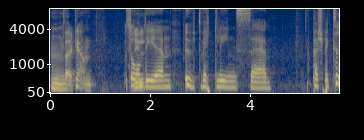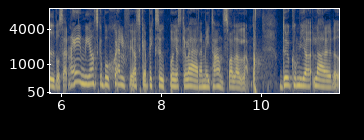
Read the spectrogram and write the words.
Mm, verkligen. Så Det om det är en utvecklingsperspektiv och så här, nej men jag ska bo själv för jag ska växa upp och jag ska lära mig ta ansvar. Lalala. Du kommer lära dig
